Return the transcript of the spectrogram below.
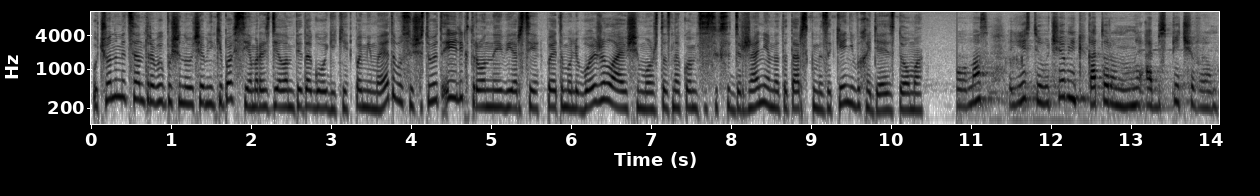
Учеными центра выпущены учебники по всем разделам педагогики. Помимо этого существуют и электронные версии, поэтому любой желающий может ознакомиться с их содержанием на татарском языке, не выходя из дома. У нас есть и учебники, которыми мы обеспечиваем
